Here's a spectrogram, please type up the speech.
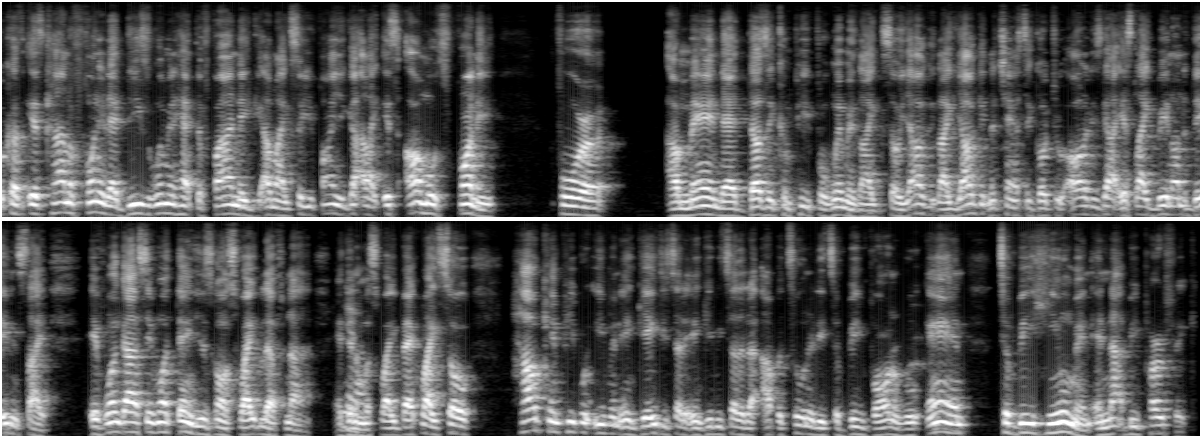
because it's kind of funny that these women had to find a. I'm like, so you find your guy. Like, it's almost funny for a man that doesn't compete for women. Like, so y'all like y'all getting a chance to go through all of these guys. It's like being on the dating site. If one guy say one thing, you're just gonna swipe left now, and then Yeah. I'm gonna swipe back right. So how can people even engage each other and give each other the opportunity to be vulnerable and to be human and not be perfect?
